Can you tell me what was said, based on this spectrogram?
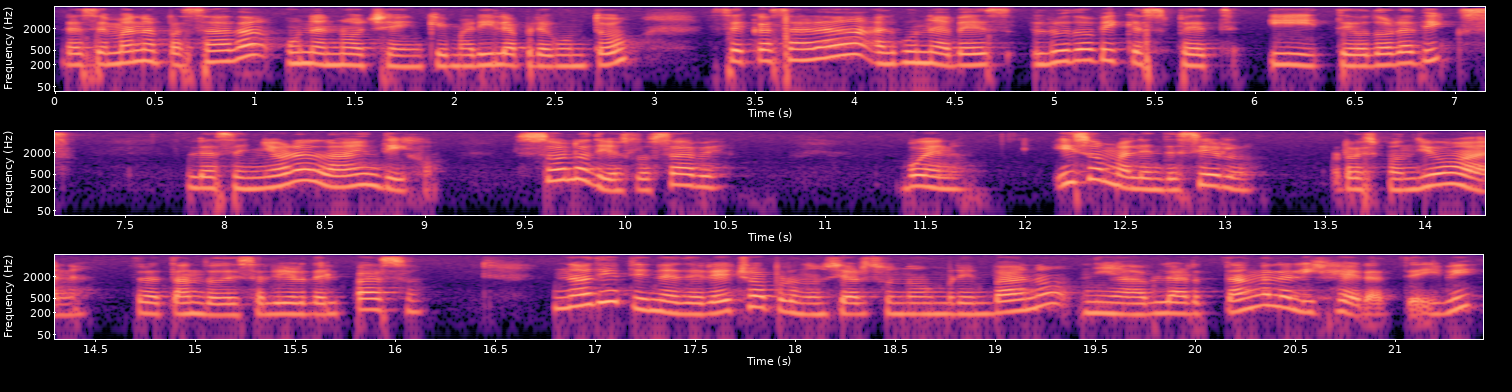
La semana pasada, una noche en que Marila preguntó, ¿se casará alguna vez Ludovic Spett y Theodora Dix? La señora Lyne dijo, Solo Dios lo sabe. Bueno, hizo mal en decirlo, respondió Ana, tratando de salir del paso. Nadie tiene derecho a pronunciar su nombre en vano ni a hablar tan a la ligera, Davy.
